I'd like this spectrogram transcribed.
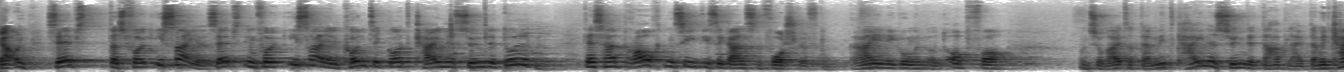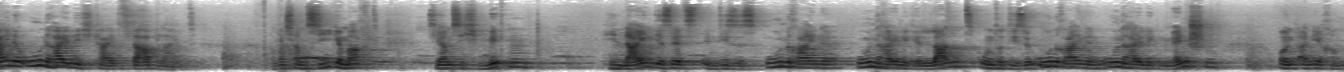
Ja, und selbst das Volk Israel, selbst im Volk Israel konnte Gott keine Sünde dulden. Deshalb brauchten sie diese ganzen Vorschriften, Reinigungen und Opfer und so weiter, damit keine Sünde da bleibt, damit keine Unheiligkeit da bleibt. Und was haben sie gemacht? Sie haben sich mitten hineingesetzt in dieses unreine, unheilige Land, unter diese unreinen, unheiligen Menschen und an ihrem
